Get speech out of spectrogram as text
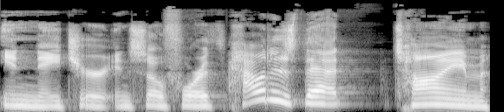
in nature and so forth. How does that time,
